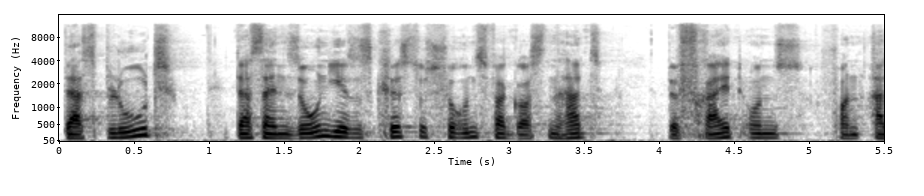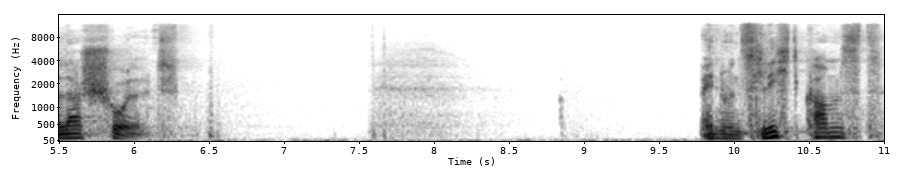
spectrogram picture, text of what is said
das Blut das sein Sohn Jesus Christus für uns vergossen hat, befreit uns von aller Schuld. Wenn du ins Licht kommst,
